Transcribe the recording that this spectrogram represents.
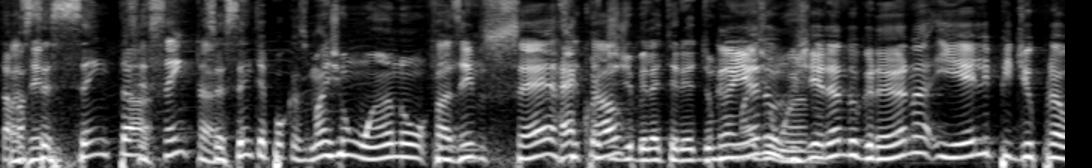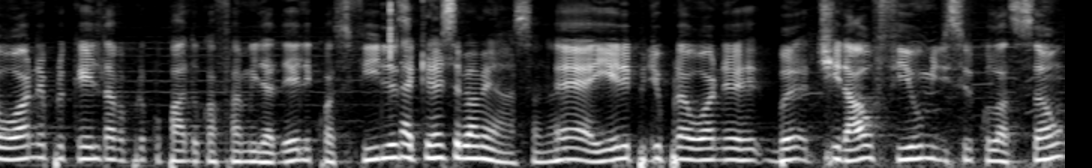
Tava fazendo 60, 60? 60 e poucas, mais de um ano. fazendo sucesso e recorde tal, de bilheteria de mais de ganhando, um ano. gerando grana e ele pediu pra Warner porque ele tava preocupado com a família dele, com as filhas. É que recebeu ameaça, né? É, e ele pediu pra Warner tirar o filme de circulação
